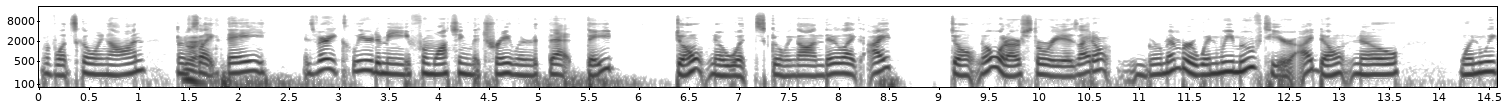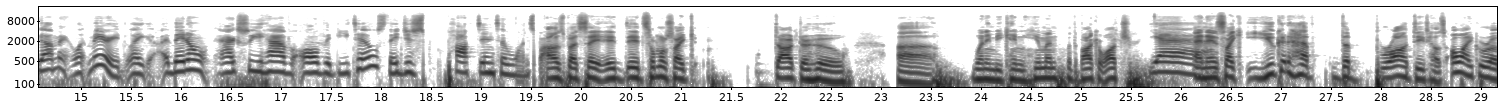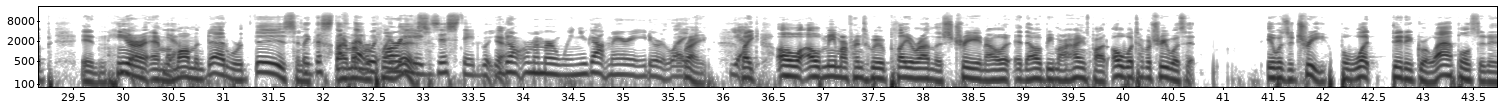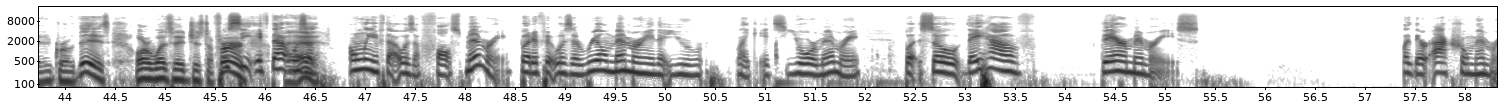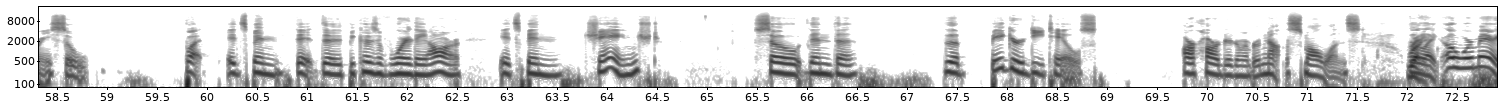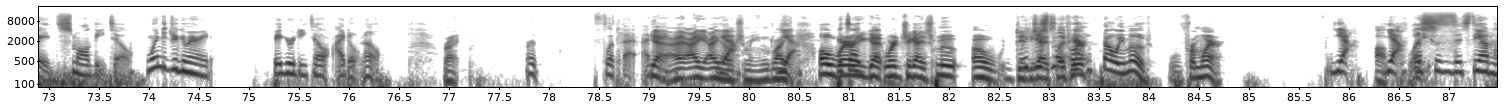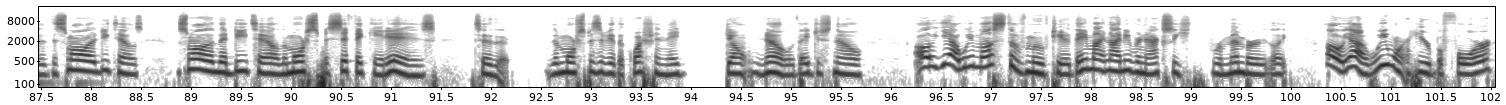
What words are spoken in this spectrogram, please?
of what's going on. It's Right. like they, it's very clear to me from watching the trailer that they don't know what's going on. They're like, I don't know what our story is. I don't remember when we moved here. I don't know when we got mar- married. Like they don't actually have all the details. They just popped into one spot. I was about to say it, it's almost like Doctor Who, uh, when he became human with the pocket watch, yeah. and it's like you could have the broad details. Oh, I grew up in here, Yeah, and my yeah. mom and dad were this, and like the stuff that remember would already this. existed, but Yeah. you don't remember when you got married or like right. Like, oh, oh, me and my friends we would play around this tree, and I would, and that would be my hiding spot. Oh, what type of tree was it? It was a tree, but what did it grow? Apples? Did it grow this, or was it just a Well, see, if that was Eh. a only if that was a false memory, but if it was a real memory that you like, it's your memory. But so they have their memories, like their actual memories. So, but it's been the the because of where they are, it's been changed. So then the the bigger details are harder to remember, not the small ones. They're Right. like, oh, we're married. Small detail. When did you get married? Bigger detail. I don't know. Right. Flip that. I yeah, think. I, I, I Yeah. what you mean. Like, Yeah. oh, where like- you guys? Where did you guys move? Oh, did you guys live here? like- no, we moved. From where? yeah. A yeah. Place. that's the opposite. The smaller details, the smaller the detail, the more specific it is to the the more specific the question. They don't know. They just know. Oh yeah, we must have moved here. They might not even actually remember. Like, oh yeah, we weren't here before,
